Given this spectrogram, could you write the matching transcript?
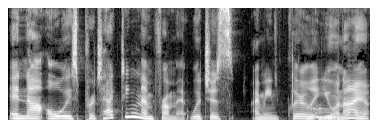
and not always protecting them from it, which is I mean, clearly you and I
